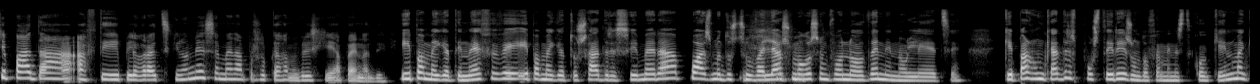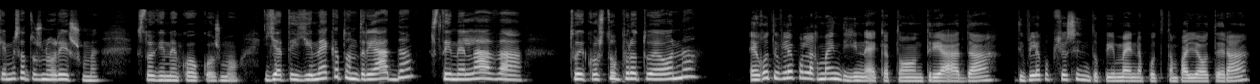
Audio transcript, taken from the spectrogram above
Και πάντα αυτή η πλευρά της κοινωνίας σε μένα προσωπικά θα με βρίσκει απέναντι. Είπαμε για την έφηβη, είπαμε για τους άντρες σήμερα, που ας με τους τσουβαλιάσουμε. εγώ συμφωνώ, δεν είναι όλοι έτσι. Και υπάρχουν και άντρες που στηρίζουν το φεμινιστικό κίνημα και εμείς θα τους γνωρίσουμε στο γυναικό κόσμο. Για τη γυναίκα των 30 στην Ελλάδα του 21ου αιώνα. Εγώ τη βλέπω λαγμένη τη γυναίκα των 30. Τη βλέπω πιο συνειδητοποιημένη από ό,τι ήταν παλιότερα.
